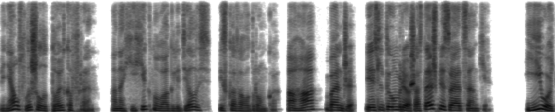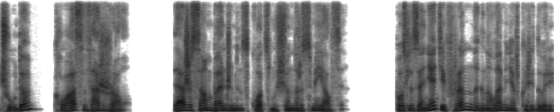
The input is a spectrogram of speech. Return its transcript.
Меня услышала только Френ. Она хихикнула, огляделась и сказала громко. «Ага, Бенджи, если ты умрешь, оставишь мне свои оценки?» И, о чудо, класс заржал. Даже сам Бенджамин Скотт смущенно рассмеялся. После занятий Френ нагнала меня в коридоре.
